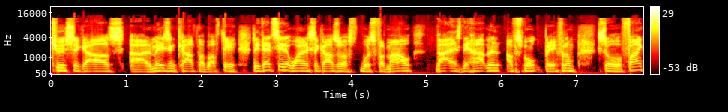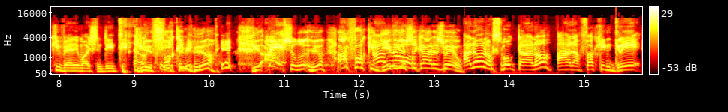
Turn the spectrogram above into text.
two cigars, uh, an amazing card for my birthday. They did say that one of the cigars was, was for Mal. That isn't happening. I've smoked both of them. So thank you very much indeed. You fucking whore. You Mate, absolute whoor. I fucking I gave you a cigar as well. I know I've smoked that, no? I had a fucking great.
